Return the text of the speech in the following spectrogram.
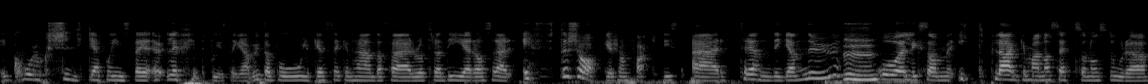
går och kikar på Instagram, eller inte på Instagram, utan på olika second hand affärer och Tradera och sådär efter saker som faktiskt är trendiga nu. Mm. Och liksom it-plagg man har sett som de stora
